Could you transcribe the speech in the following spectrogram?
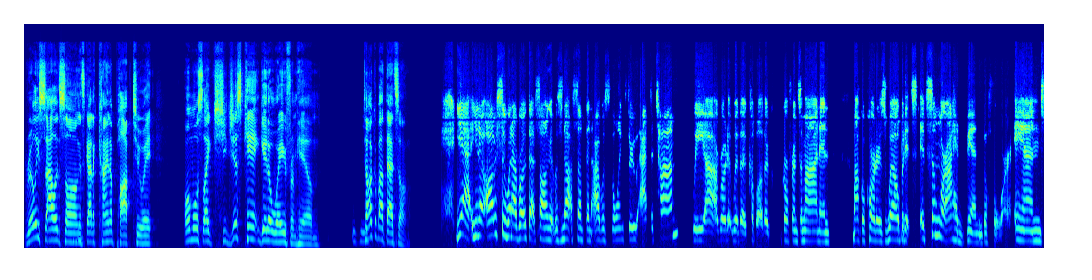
Really solid song. Mm-hmm. It's got a kind of pop to it, almost like she just can't get away from him. Mm-hmm. Talk about that song. Yeah, you know, obviously when I wrote that song, it was not something I was going through at the time. We uh, I wrote it with a couple other girlfriends of mine and Michael Carter as well, but it's it's somewhere I had been before. And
